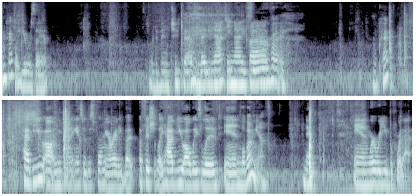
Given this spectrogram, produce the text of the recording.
Okay. What year was that? Would have been 2000, maybe 1995. Okay. Okay. Have you, uh, you kind of answered this for me already, but officially, have you always lived in Lavonia? No, And where were you before that?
